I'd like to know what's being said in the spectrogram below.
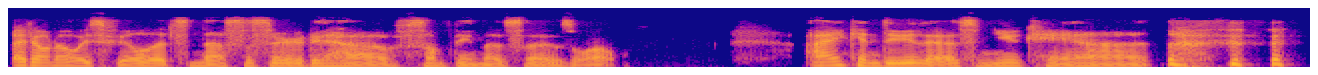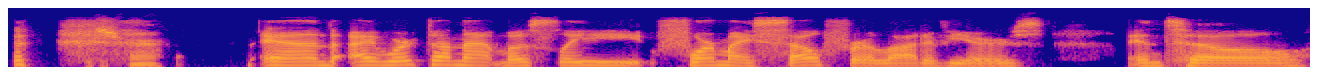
i don't always feel it's necessary to have something that says well i can do this and you can't. Sure. And i worked on that mostly for myself for a lot of years until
